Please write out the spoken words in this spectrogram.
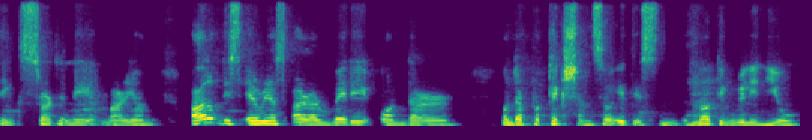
think certainly, Marion, all of these areas are already under, under protection. So it is nothing really new.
